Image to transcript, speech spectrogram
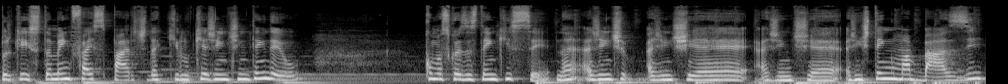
porque isso também faz parte daquilo que a gente entendeu como as coisas têm que ser, né? A gente, a gente é, a gente é, a gente tem uma base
